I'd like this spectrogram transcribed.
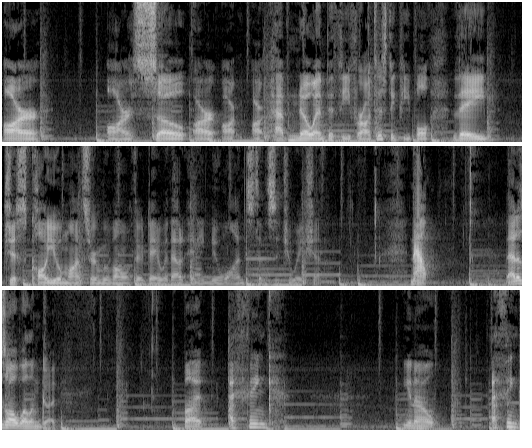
are are so are, are are have no empathy for autistic people, they just call you a monster and move on with their day without any nuance to the situation. Now, that is all well and good. But I think you know, I think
